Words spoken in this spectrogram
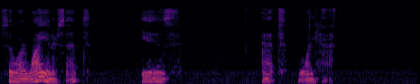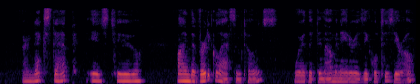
So our y-intercept is at 1 half. Our next step is to find the vertical asymptotes where the denominator is equal to 0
